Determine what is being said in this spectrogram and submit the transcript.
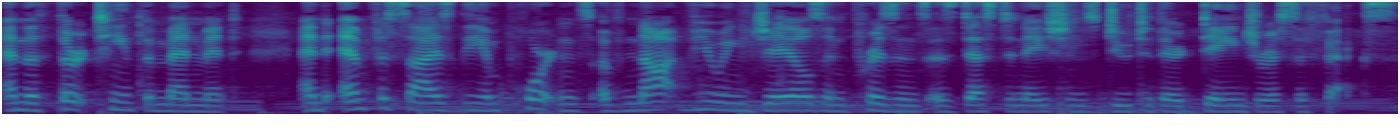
and the 13th Amendment, and emphasized the importance of not viewing jails and prisons as destinations due to their dangerous effects.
